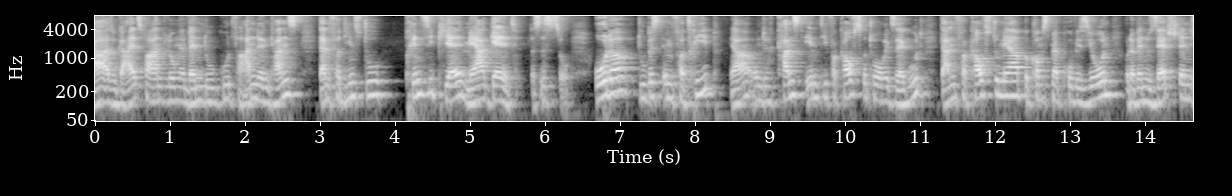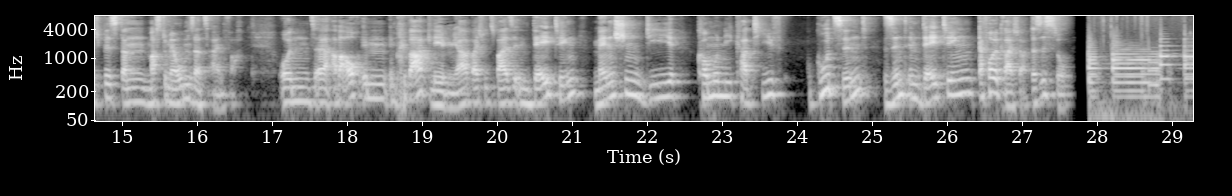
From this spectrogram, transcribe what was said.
Ja, also Gehaltsverhandlungen, wenn du gut verhandeln kannst, dann verdienst du prinzipiell mehr Geld. Das ist so. Oder du bist im Vertrieb, ja, und kannst eben die Verkaufsrhetorik sehr gut. Dann verkaufst du mehr, bekommst mehr Provision. Oder wenn du selbstständig bist, dann machst du mehr Umsatz einfach. Und äh, aber auch im, im Privatleben, ja, beispielsweise im Dating, Menschen, die kommunikativ gut sind, sind im Dating erfolgreicher. Das ist so.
